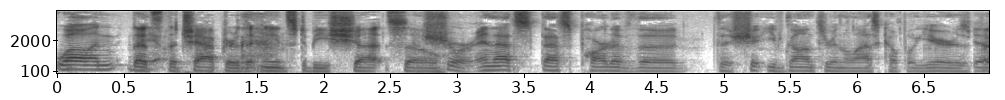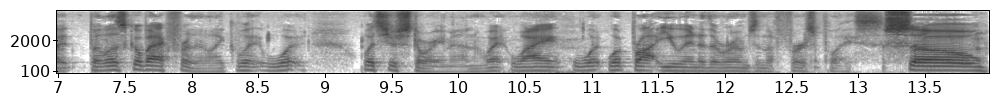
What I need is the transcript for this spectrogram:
Well, and that's the chapter that needs to be shut. So Sure, and that's that's part of the the shit you've gone through in the last couple of years. Yeah. But but let's go back further. Like what what what's your story, man? What why what what brought you into the rooms in the first place? so,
